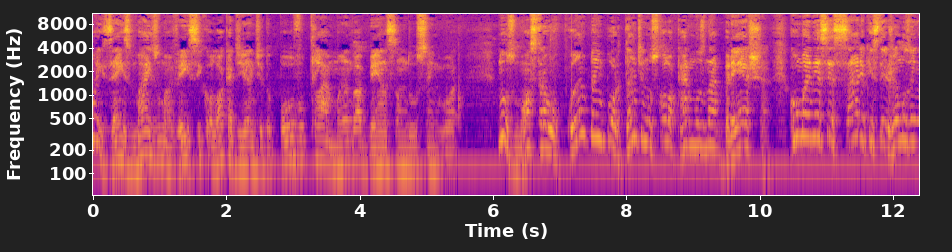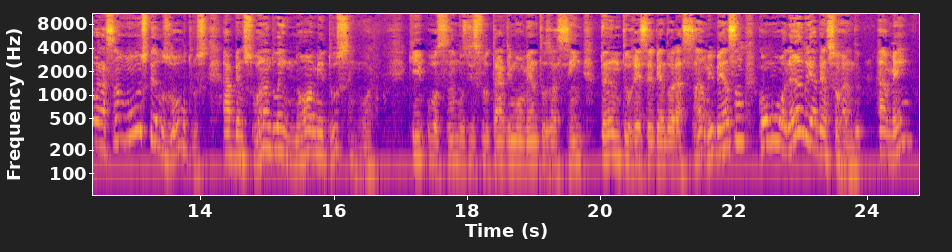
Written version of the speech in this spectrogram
Moisés mais uma vez se coloca diante do povo clamando a bênção do Senhor. Nos mostra o quanto é importante nos colocarmos na brecha, como é necessário que estejamos em oração uns pelos outros, abençoando em nome do Senhor que possamos desfrutar de momentos assim, tanto recebendo oração e bênção, como orando e abençoando. Amém?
